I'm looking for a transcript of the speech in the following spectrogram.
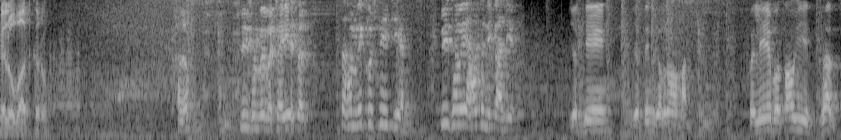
ये लो बात करो। हेलो प्लीज़ हमें बचाइए सर सर हमने कुछ नहीं किया. प्लीज़ हमें यहाँ से निकालिए. जतिन जतिन घबराओ मत। पहले ये बताओ ये ड्रग्स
